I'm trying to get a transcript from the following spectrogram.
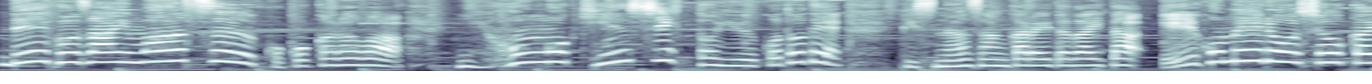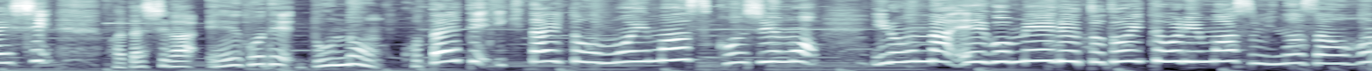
でございます。ここからは日本語禁止ということで、リスナーさんからいただいた英語メールを紹介し、私が英語でどんどん答えていきたいと思います。今週もいろんな英語メール届いております。皆さん本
